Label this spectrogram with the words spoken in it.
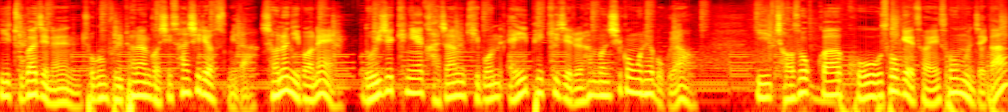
이 두 가지는 조금 불편한 것이 사실이었습니다. 저는 이번에 노이즈킹의 가장 기본 A 패키지를 한번 시공을 해보고요. 이 저속과 고속에서의 소음 문제가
